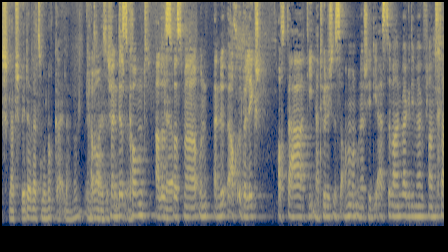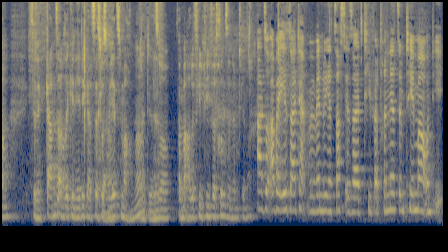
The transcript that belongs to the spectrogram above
ich glaube, später wird es mal noch geiler. Ne? In Aber 30, wenn das 40 kommt, alles, Ja. was man, und wenn du auch überlegst, auch da, die, natürlich ist es auch nochmal ein Unterschied. Die erste Weinberge, die wir gepflanzt haben, ist ja eine ganz andere Genetik als das, was wir jetzt machen. Ne? Natürlich. Also, weil wir alle viel tiefer drin sind im Thema. Also, aber ihr seid ja, wenn du jetzt sagst, ihr seid tiefer drin jetzt im Thema und ihr,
